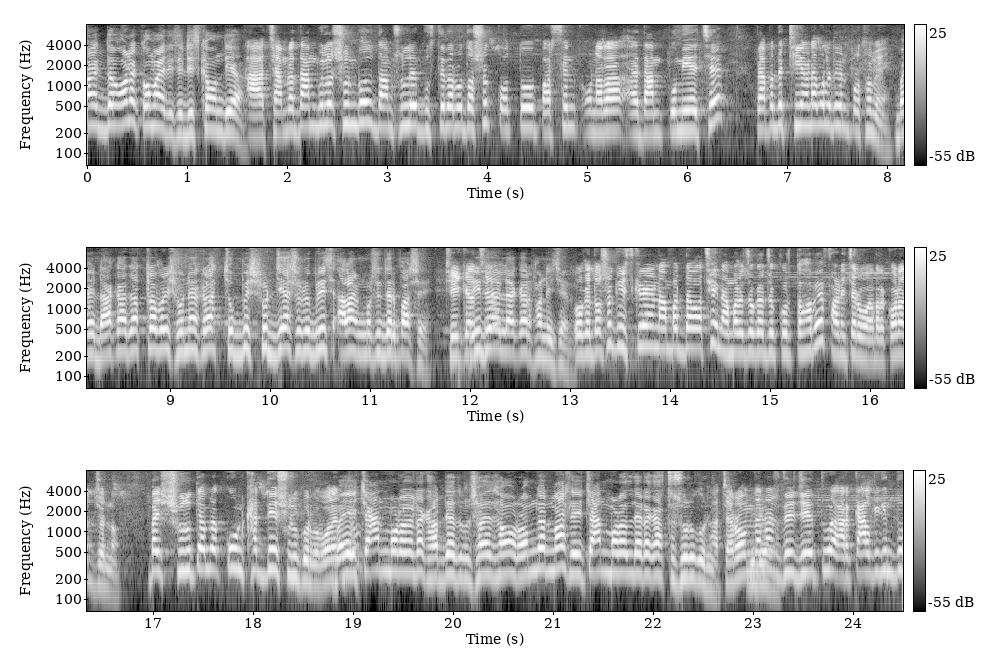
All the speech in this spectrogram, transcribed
অনেক দাম অনেক কমায় দিচ্ছে ডিসকাউন্ট দিয়া। আচ্ছা আমরা দামগুলো শুনব। দাম শুনলে বুঝতে পারব দর্শক কত পার্সেন্ট ওনারা দাম কমিয়েছে। আপনাদের ঠিকানাটা বলে দেবেন প্রথমে? ভাই ঢাকা যাত্রাবাড়ি সোনিয়াখড়া চব্বিশ ফুট জিয়া শুরু ব্রিজ আলাম মসজিদের পাশে। ঠিক আছে। হৃদয় ফার্নিচার ওকে দর্শক স্ক্রিনে নাম্বার দেওয়া আছে নাম্বারে যোগাযোগ করতে হবে ফার্নিচার অর্ডার করার জন্য। ভাই শুরুতে আমরা কোন খাট দিয়ে শুরু করব বলেন ভাই এই চান মডেল একটা খাদ্য রমজান মাস এই চান মডেল দিয়ে একটা কাজটা শুরু করি। আচ্ছা রমজান মাস যেহেতু আর কালকে কিন্তু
